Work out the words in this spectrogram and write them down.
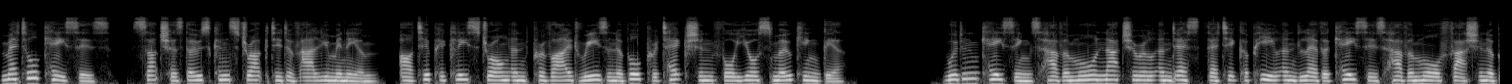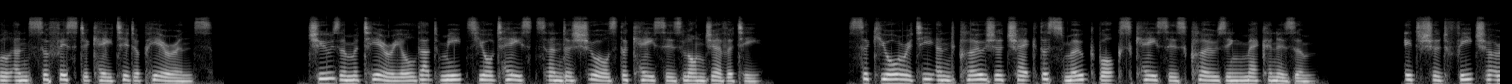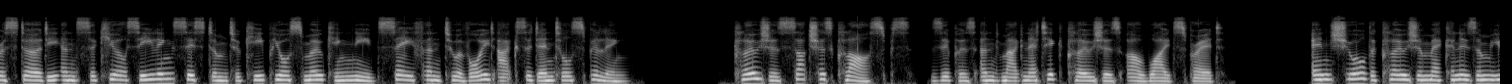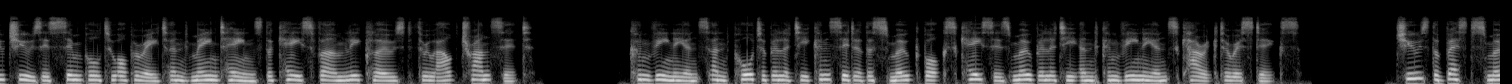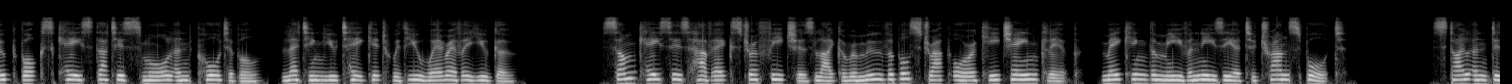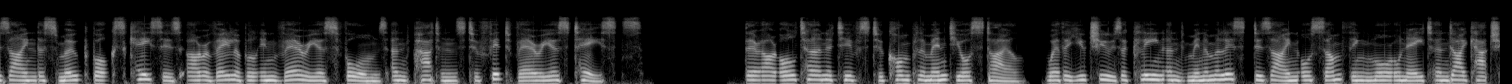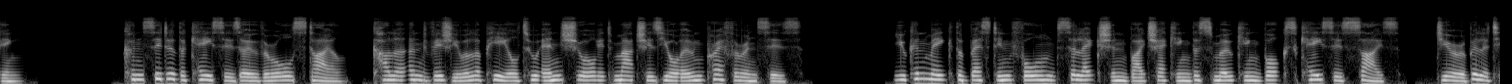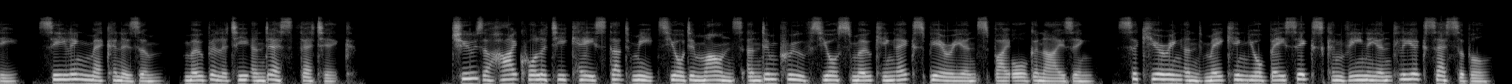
Metal cases, such as those constructed of aluminium, are typically strong and provide reasonable protection for your smoking gear. Wooden casings have a more natural and aesthetic appeal and leather cases have a more fashionable and sophisticated appearance. Choose a material that meets your tastes and assures the case's longevity. Security and closure check the smoke box case's closing mechanism. It should feature a sturdy and secure sealing system to keep your smoking needs safe and to avoid accidental spilling. Closures such as clasps, zippers and magnetic closures are widespread. Ensure the closure mechanism you choose is simple to operate and maintains the case firmly closed throughout transit. Convenience and portability Consider the smoke box case's mobility and convenience characteristics. Choose the best smoke box case that is small and portable, letting you take it with you wherever you go. Some cases have extra features like a removable strap or a keychain clip, making them even easier to transport. Style and design The smokebox cases are available in various forms and patterns to fit various tastes. There are alternatives to complement your style, whether you choose a clean and minimalist design or something more ornate and eye-catching. Consider the case's overall style, color and visual appeal to ensure it matches your own preferences. You can make the best informed selection by checking the smoking box case's size, durability, sealing mechanism, mobility and aesthetic. Choose a high quality case that meets your demands and improves your smoking experience by organizing, securing and making your basics conveniently accessible.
